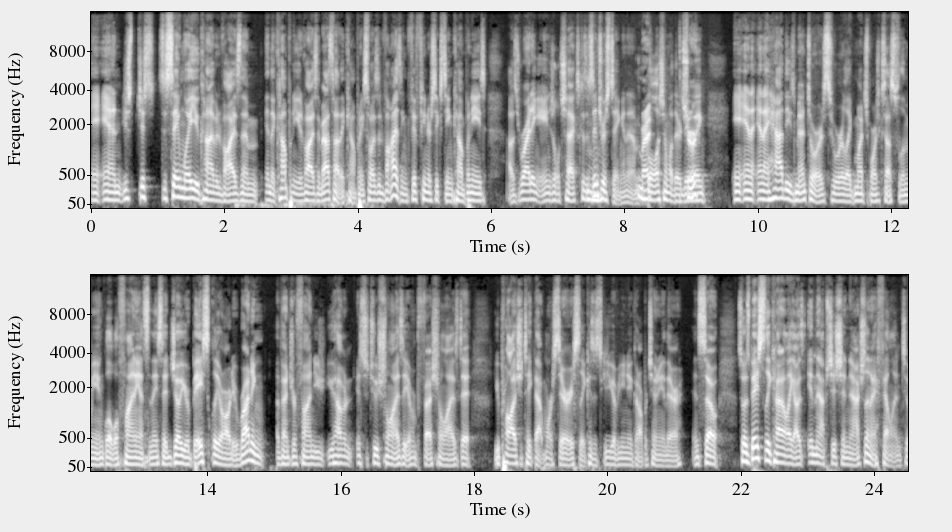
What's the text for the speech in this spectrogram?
And just just the same way you kind of advise them in the company, you advise them outside the company. So I was advising 15 or 16 companies. I was writing angel checks because it's mm-hmm. interesting and I'm. Right. bullish on what they're Sure. doing. And, and I had these mentors who were like much more successful than me in global finance. And they said, Joe, you're basically already running a venture fund. You, you haven't institutionalized it, you haven't professionalized it. You probably should take that more seriously because you have a unique opportunity there. And so, so it's basically kind of like I was in that position naturally and I fell into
